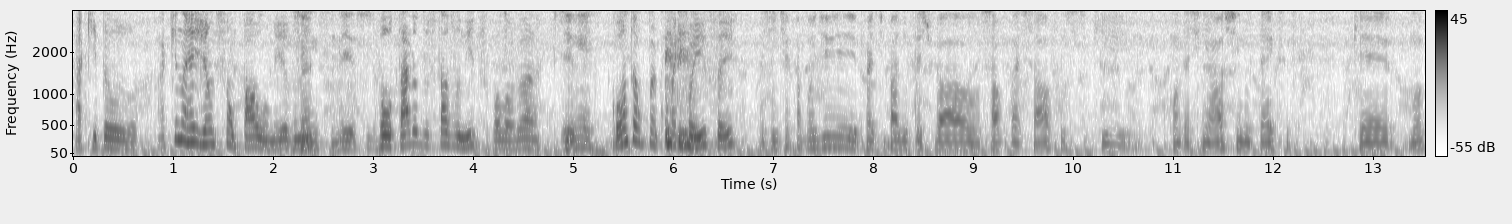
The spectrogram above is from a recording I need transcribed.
aqui pelo. aqui na região de São Paulo mesmo, né? Sim, sim. Isso. Voltaram dos Estados Unidos, você falou agora. Sim, Conta como como é que foi isso aí. A gente acabou de participar do festival South by Southwest, que acontece em Austin, no Texas, que é, uma,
